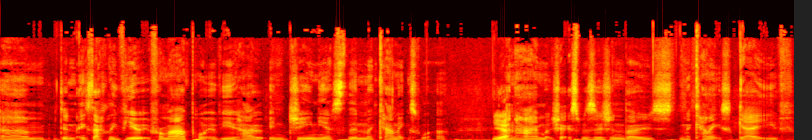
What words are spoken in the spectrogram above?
um, didn't exactly view it from our point of view how ingenious the mechanics were Yeah. and how much exposition those mechanics gave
